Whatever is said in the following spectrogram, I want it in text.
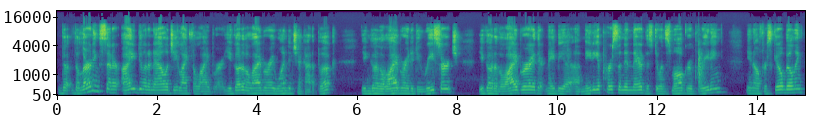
the the learning center i do an analogy like the library. You go to the library one to check out a book. You can go to the library to do research you go to the library, there may be a, a, media person in there that's doing small group reading, you know, for skill building.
